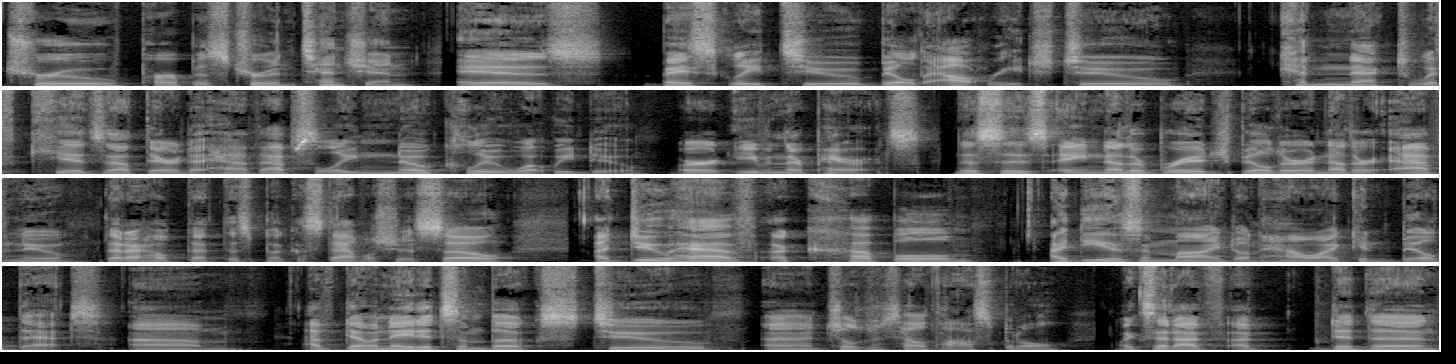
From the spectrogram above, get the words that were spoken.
true purpose, true intention is basically to build outreach, to connect with kids out there that have absolutely no clue what we do, or even their parents. This is another bridge builder, another avenue that I hope that this book establishes. So I do have a couple ideas in mind on how I can build that. Um, I've donated some books to uh, Children's Health Hospital. Like I said, I've I did the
